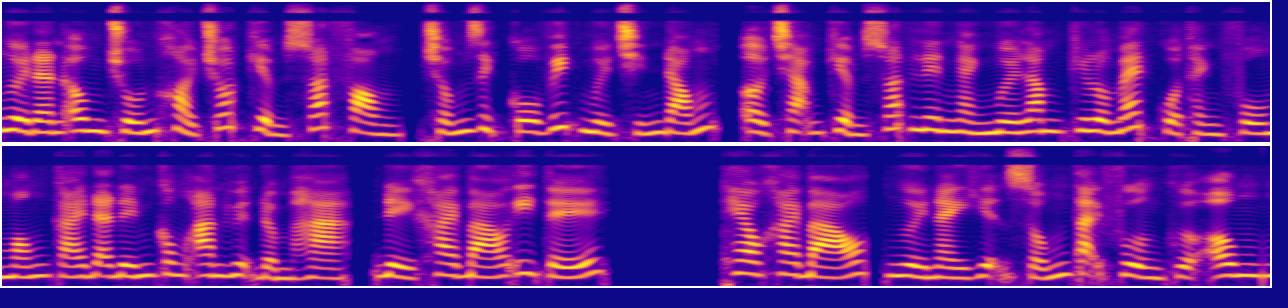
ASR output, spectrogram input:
người đàn ông trốn khỏi chốt kiểm soát phòng, chống dịch COVID-19 đóng, ở trạm kiểm soát liên ngành 15 km của thành phố Móng Cái đã đến công an huyện Đầm Hà, để khai báo y tế. Theo khai báo, người này hiện sống tại phường Cửa Ông,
